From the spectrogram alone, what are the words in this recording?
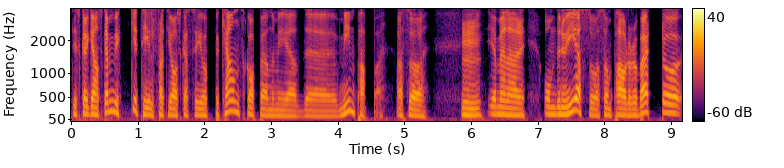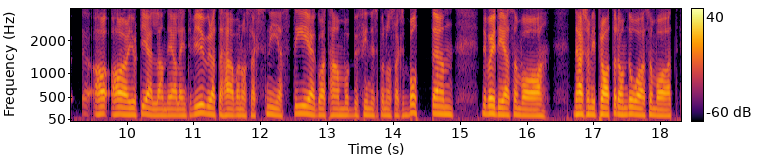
det ska ganska mycket till för att jag ska se upp bekantskapen med eh, min pappa. Alltså mm. jag menar, om det nu är så som Paolo Roberto ha, har gjort gällande i alla intervjuer att det här var någon slags snedsteg och att han var, befinner sig på någon slags botten. Det var ju det som var det här som vi pratade om då som var att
